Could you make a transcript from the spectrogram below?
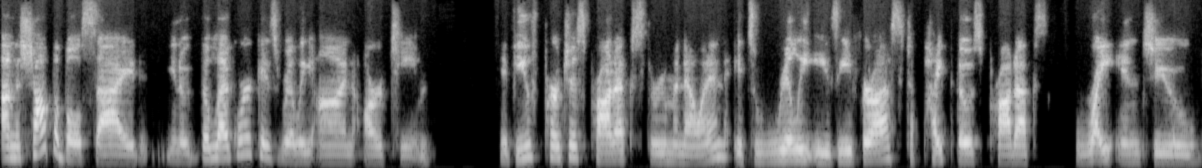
On the shoppable side you know the legwork is really on our team. If you've purchased products through minoan it's really easy for us to pipe those products right into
